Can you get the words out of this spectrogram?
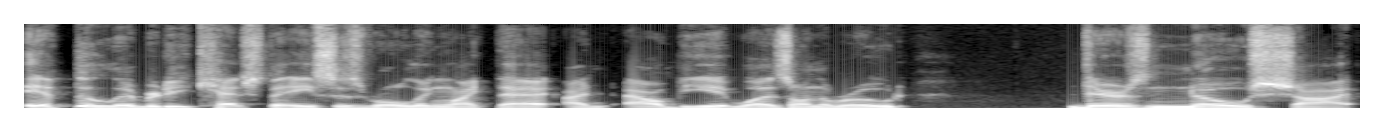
if the Liberty catch the Aces rolling like that, I, albeit was on the road, there's no shot,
